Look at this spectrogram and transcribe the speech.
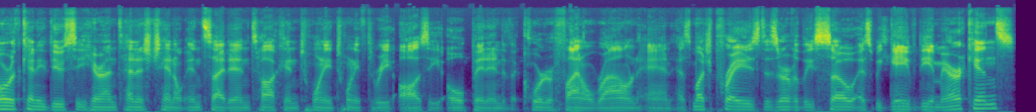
More with Kenny Ducey here on Tennis Channel Inside In, talking 2023 Aussie Open into the quarterfinal round. And as much praise, deservedly so, as we gave the Americans,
